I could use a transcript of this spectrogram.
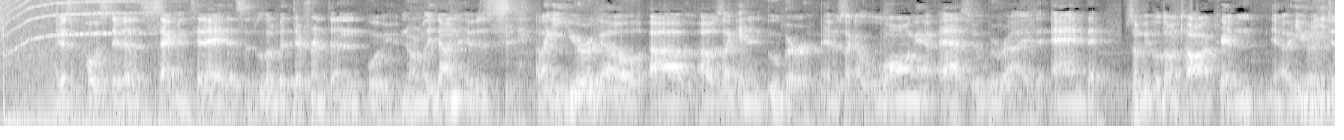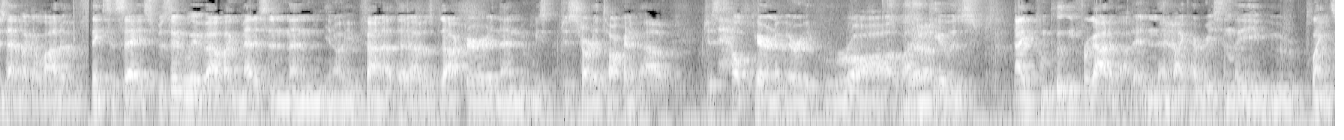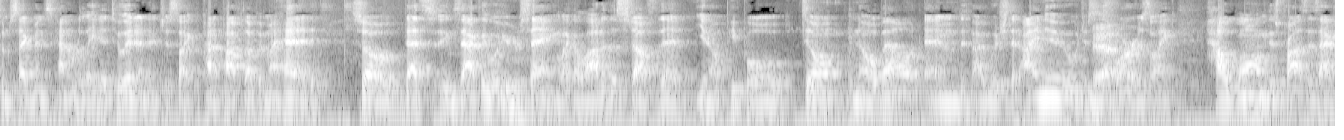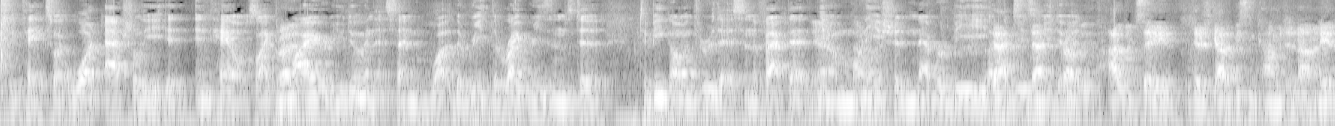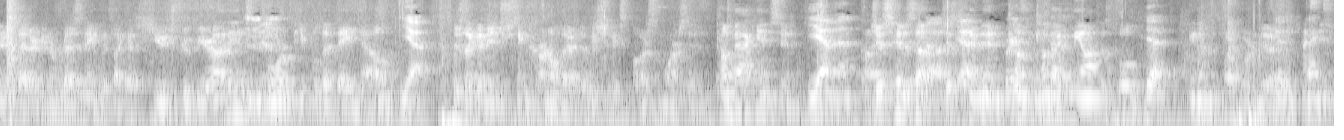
Just posted a segment today that's a little bit different than what we've normally done. It was like a year ago. Uh, I was like in an Uber. It was like a long ass Uber ride, and some people don't talk, and you know he, he just had like a lot of things to say specifically about like medicine. And then you know he found out that I was a doctor, and then we just started talking about just healthcare in a very raw like Yeah. it was. I completely forgot about it, and then like I recently we were playing some segments kind of related to it, and it just like kind of popped up in my head. So that's exactly what you were saying. Like a lot of the stuff that you know people don't know about, and I wish that I knew. Just Yeah. as far as like how long this process actually takes, like what actually it entails. Like Right. why are you doing this, and what the re- the right reasons to to be going through this, and the fact that you know money should never be like, That's that's probably. it. I would say there's got to be some common denominators that are going to resonate with like a huge group of your audience Mhm. or people that they know. Yeah. There's like an interesting kernel there that we should explore some more soon. Come back in soon. Yeah, man. Just hit us up. Just Yeah. and then come, come back in the office. We'll Yeah. clean up the whiteboard and do it. Dude, thanks.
